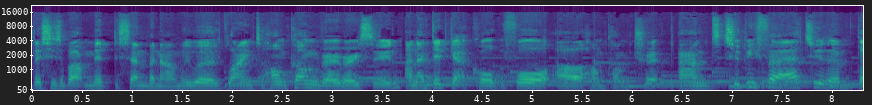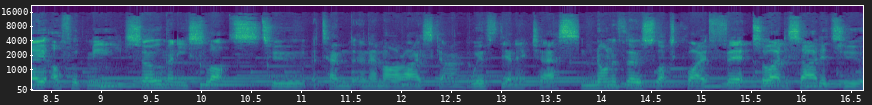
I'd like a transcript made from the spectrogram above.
this is about mid December now, and we were flying to Hong Kong very, very soon. And I did get a call before our Hong Kong trip. And to be fair to them, they offered me so many slots to attend an MRI scan with the NHS. None of those slots quite fit, so I decided to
